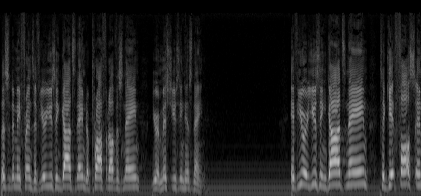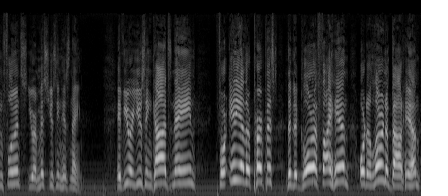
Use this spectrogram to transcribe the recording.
Listen to me, friends. If you're using God's name to profit off His name, you're misusing His name. If you are using God's name to get false influence, you are misusing His name. If you are using God's name for any other purpose than to glorify Him or to learn about Him,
